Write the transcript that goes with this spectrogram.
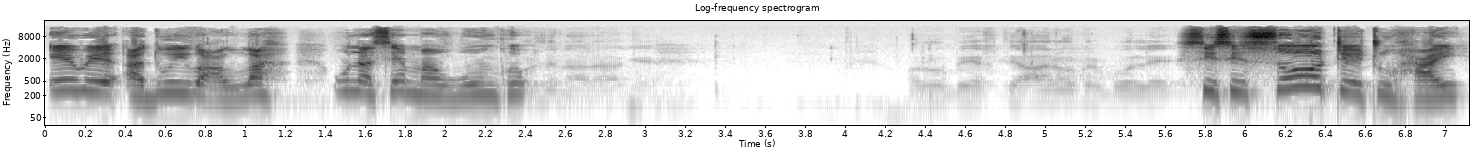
ewe adui wa allah unasema uongo. Sisi sote tu hai.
